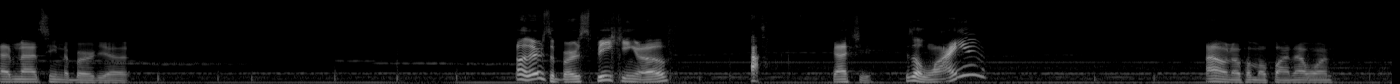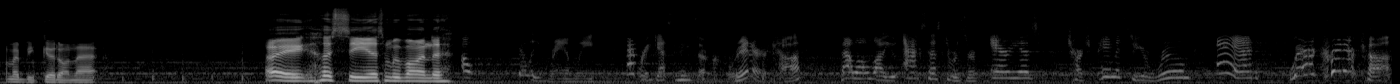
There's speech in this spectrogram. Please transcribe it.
I have not seen the bird yet. Oh, there's a bird. Speaking of, ah, got you. There's a lion. I don't know if I'm gonna find that one. I'm gonna be good on that. All right, let's see. Let's move on to. Oh, silly Rambley. Every guest needs a critter cuff. That will allow you access to reserved areas, charge payments to your room, and wear a critter cuff.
